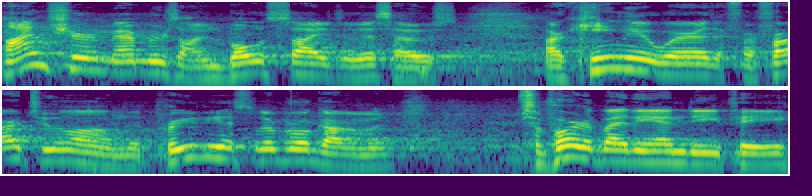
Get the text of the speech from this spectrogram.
I'm sure members on both sides of this House are keenly aware that for far too long the previous Liberal government supported by the NDP,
